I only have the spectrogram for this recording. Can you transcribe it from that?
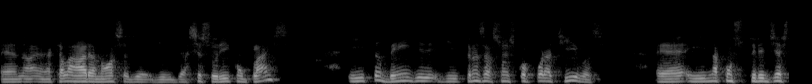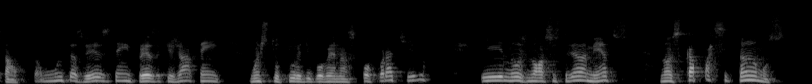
é, naquela área nossa de, de, de, assessoria e compliance, e também de, de transações corporativas, é, e na consultoria de gestão. Então, muitas vezes tem empresa que já tem uma estrutura de governança corporativa e nos nossos treinamentos nós capacitamos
